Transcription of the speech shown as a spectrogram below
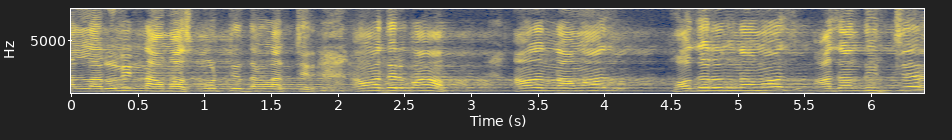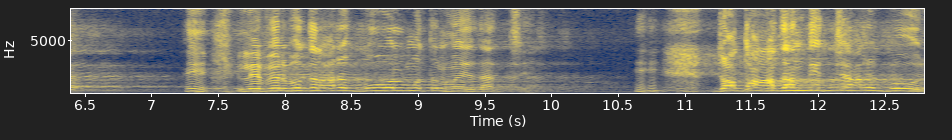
আল্লাহ রলির নামাজ পড়তে দাঁড়াচ্ছেন আমাদের বাপ, আমাদের নামাজ, হজরের নামাজ আজান দিচ্ছে লেপের ভেতর আরও গোল মতন হয়ে যাচ্ছে। যত আজান দিচ্ছে আরও গোল।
